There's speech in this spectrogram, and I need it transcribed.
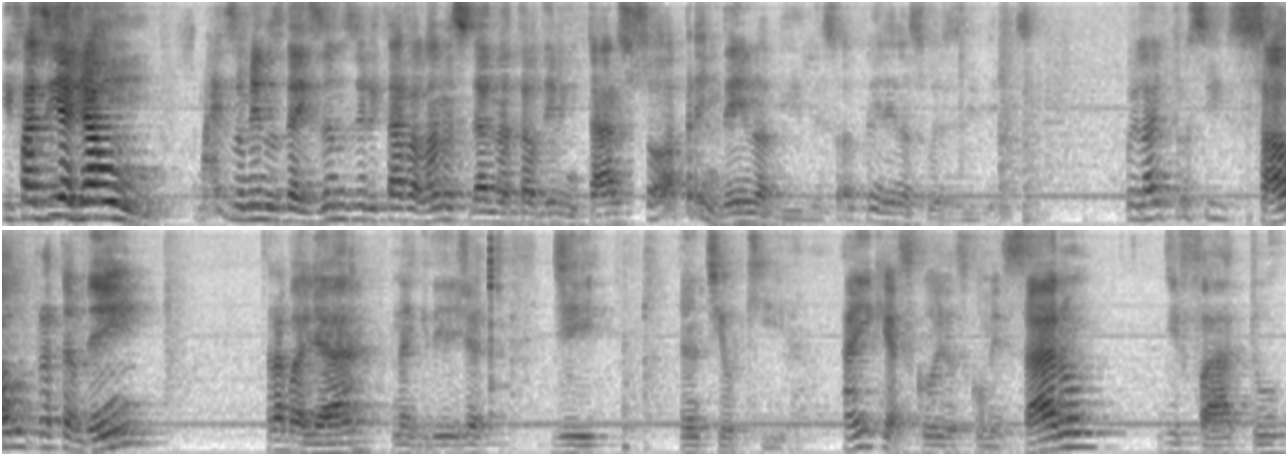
e fazia já um mais ou menos 10 anos ele estava lá na cidade natal dele em Tarso, só aprendendo a Bíblia, só aprendendo as coisas de Deus. Foi lá e trouxe Saulo para também trabalhar na igreja de Antioquia. Aí que as coisas começaram de fato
